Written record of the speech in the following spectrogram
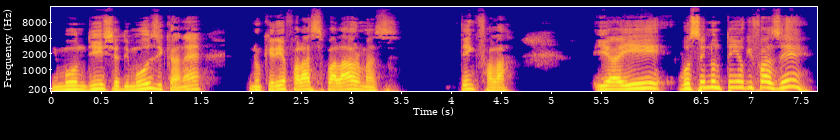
imundícia de música, né? Não queria falar essa palavra, mas tem que falar. E aí você não tem o que fazer.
